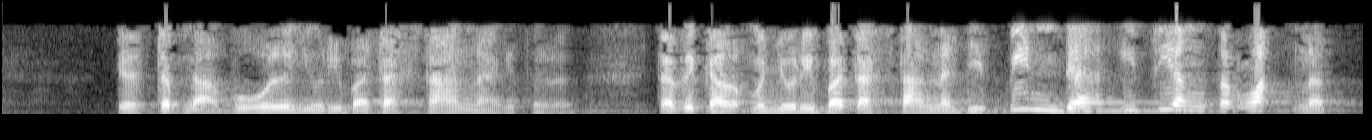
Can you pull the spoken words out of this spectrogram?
ya tetap nggak boleh nyuri batas tanah gitu loh. Tapi kalau menyuri batas tanah dipindah itu yang terlaknat.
